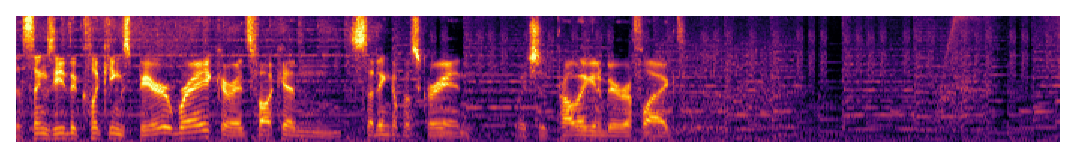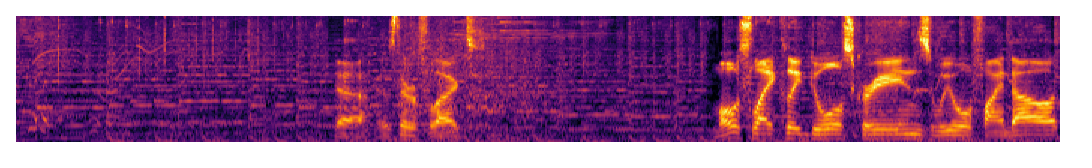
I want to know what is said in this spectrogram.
This thing's either clicking Spirit Break or it's fucking setting up a screen, which is probably gonna be Reflect. Yeah, there's the Reflect. Most likely dual screens, we will find out.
